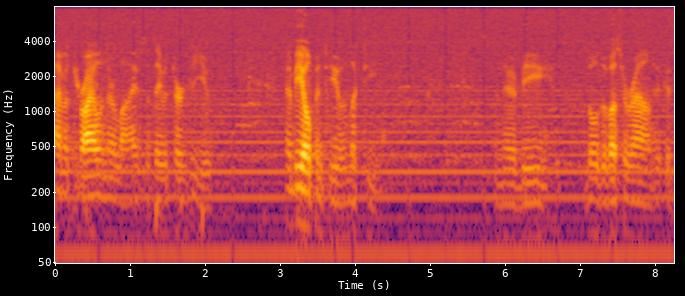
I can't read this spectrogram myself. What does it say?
time of trial in their lives, that they would turn to you and be open to you and look to you. There'd be those of us around who could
